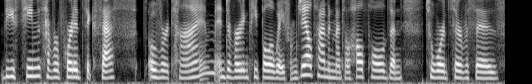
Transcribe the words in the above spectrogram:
These teams have reported success over time in diverting people away from jail time and mental health holds and towards services.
